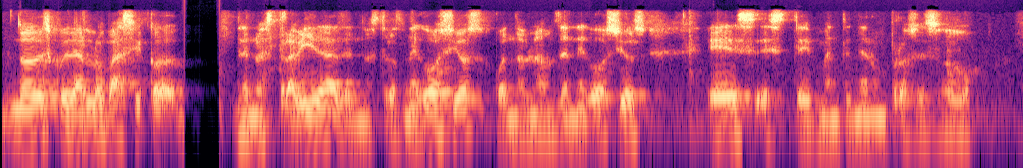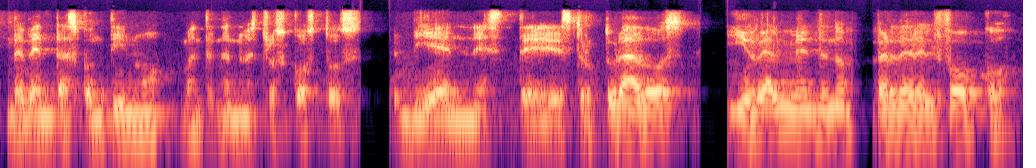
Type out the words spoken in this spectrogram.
no descuidar lo básico de nuestra vida, de nuestros negocios. Cuando hablamos de negocios es este mantener un proceso de ventas continuo, mantener nuestros costos bien este, estructurados, y realmente no perder el foco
